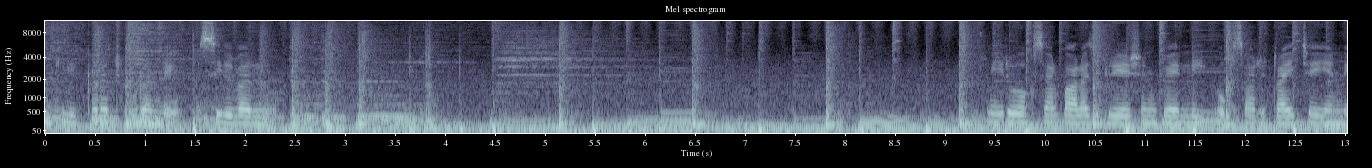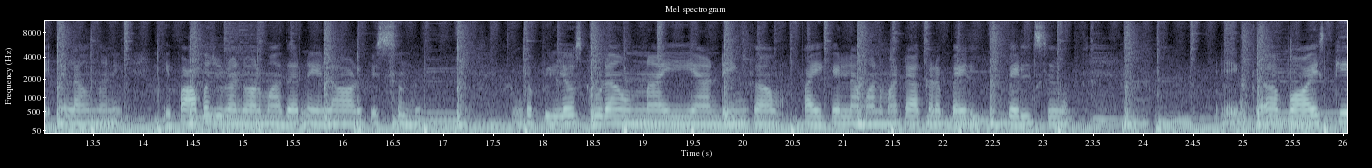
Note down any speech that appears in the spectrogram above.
ఇంక ఇక్కడ చూడండి సిల్వర్ మీరు ఒకసారి బాలాజీ క్రియేషన్కి వెళ్ళి ఒకసారి ట్రై చేయండి ఎలా ఉందని. ఈ పాప చూడండి వాళ్ళ మదర్ని ఎలా ఆడిపిస్తుంది. ఇంకా పిల్లోస్ కూడా ఉన్నాయి అండ్ ఇంకా పైకి వెళ్ళామన్నమాట అక్కడ బెల్ బెల్ట్స్ ఇంకా బాయ్స్కి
